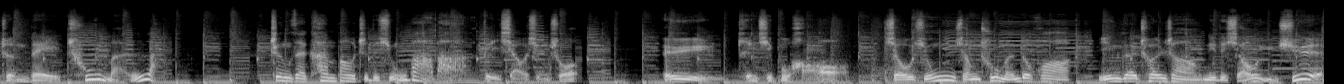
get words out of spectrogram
准备出门了。正在看报纸的熊爸爸对小熊说：“哎，天气不好，小熊想出门的话，应该穿上你的小雨靴。”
